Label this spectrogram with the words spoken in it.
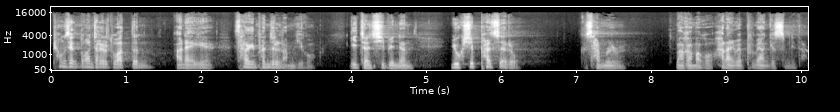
평생 동안 자기를 도왔던 아내에게 사랑의 편지를 남기고 2012년 68세로 그 삶을 마감하고 하나님의 품에 안겼습니다.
